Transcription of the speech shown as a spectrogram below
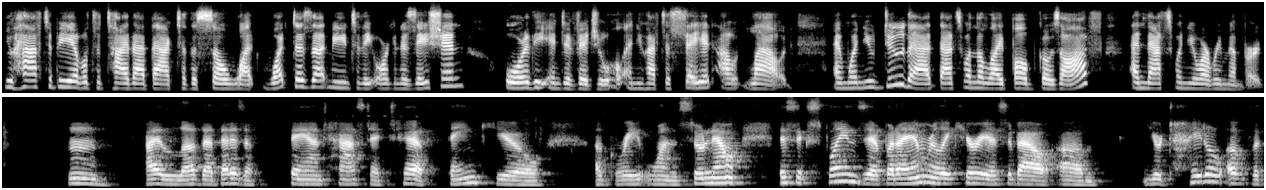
You have to be able to tie that back to the so what. What does that mean to the organization or the individual? And you have to say it out loud. And when you do that, that's when the light bulb goes off and that's when you are remembered. Mm, I love that. That is a fantastic tip. Thank you. A great one. So now this explains it, but I am really curious about um, your title of the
